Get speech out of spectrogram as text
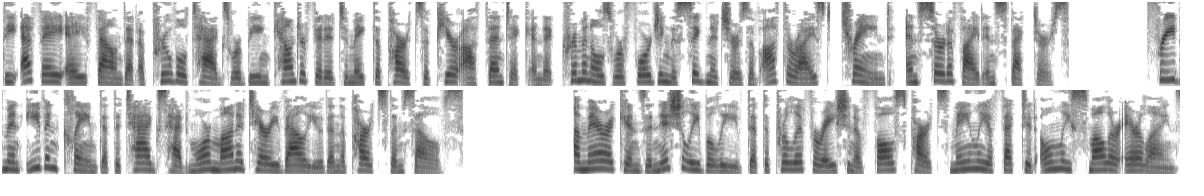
the FAA found that approval tags were being counterfeited to make the parts appear authentic and that criminals were forging the signatures of authorized, trained, and certified inspectors. Friedman even claimed that the tags had more monetary value than the parts themselves. Americans initially believed that the proliferation of false parts mainly affected only smaller airlines.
